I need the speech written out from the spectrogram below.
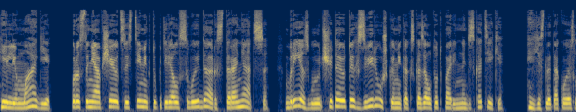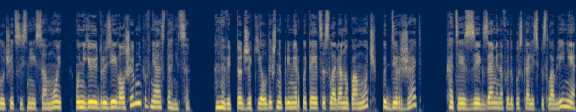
Или маги просто не общаются с теми, кто потерял свой дар, сторонятся, брезгуют, считают их зверюшками, как сказал тот парень на дискотеке. И если такое случится с ней самой, у нее и друзей-волшебников не останется. Но ведь тот же Келдыш, например, пытается славяну помочь, поддержать. Хотя из-за экзаменов и допускались послабления,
